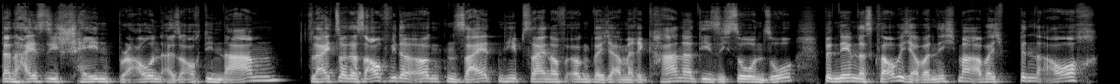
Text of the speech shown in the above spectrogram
dann heißen sie Shane Brown. Also auch die Namen. Vielleicht soll das auch wieder irgendein Seitenhieb sein auf irgendwelche Amerikaner, die sich so und so benehmen. Das glaube ich aber nicht mal. Aber ich bin auch,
